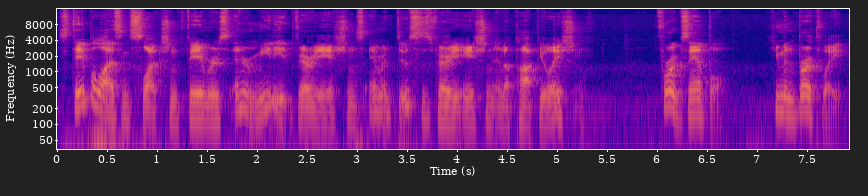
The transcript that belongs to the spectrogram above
Stabilizing selection favors intermediate variations and reduces variation in a population. For example, human birth weight.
